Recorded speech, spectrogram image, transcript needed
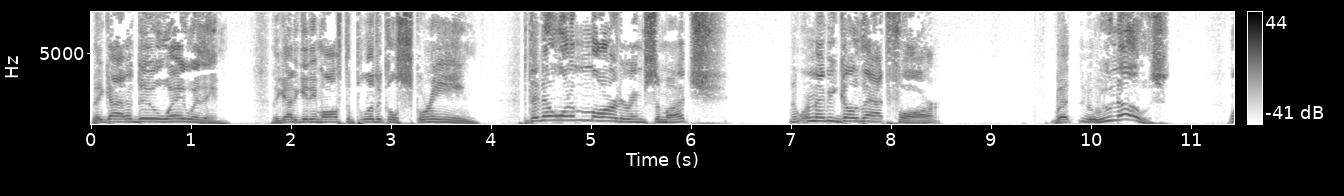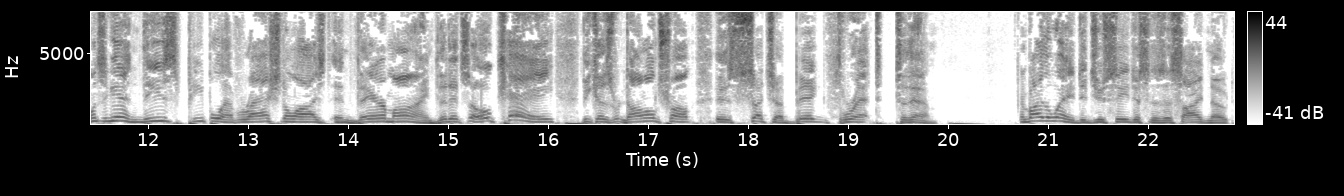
They got to do away with him. They got to get him off the political screen. But they don't want to martyr him so much. They don't want to maybe go that far. But who knows? Once again, these people have rationalized in their mind that it's okay because Donald Trump is such a big threat to them. And by the way, did you see, just as a side note,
